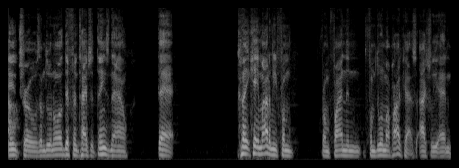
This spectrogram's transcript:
intros. I'm doing all different types of things now that came out of me from from finding from doing my podcast actually. And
